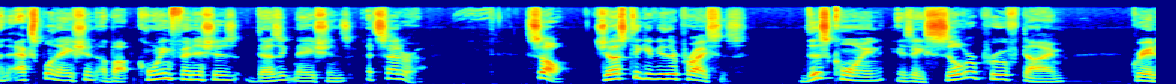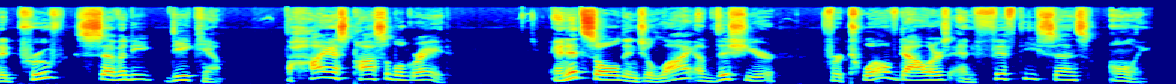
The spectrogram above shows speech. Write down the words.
an explanation about coin finishes, designations, etc. So, just to give you their prices, this coin is a silver proof dime graded proof 70 DCAM, the highest possible grade and it sold in July of this year for $12.50 only.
